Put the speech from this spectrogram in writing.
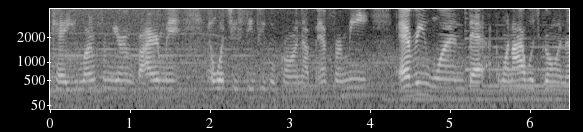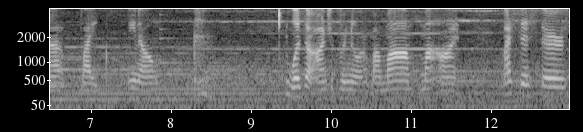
Okay, you learn from your environment and what you see people growing up. And for me, everyone that when I was growing up, like you know, was an entrepreneur. My mom, my aunt, my sisters,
